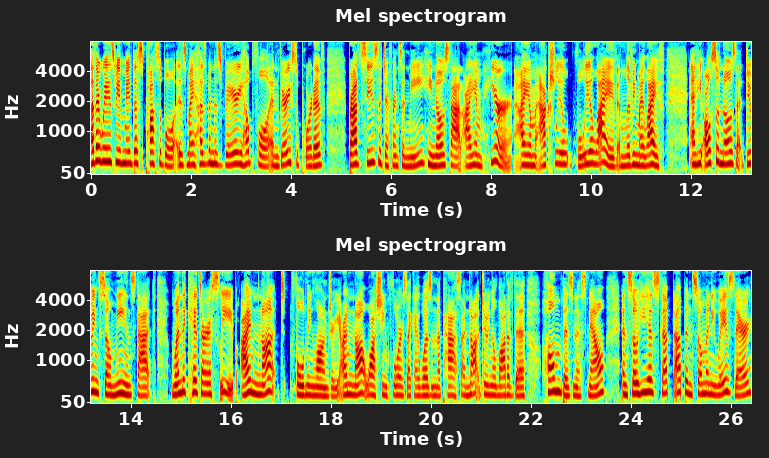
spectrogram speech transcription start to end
Other ways we've made this possible is my husband is very helpful and very supportive. Brad sees the difference in me. He knows that I am here. I am actually fully alive and living my life. And he also knows that doing so means that when the kids are asleep, I'm not folding laundry. I'm not washing floors like I was in the past. I'm not doing a lot of the home business now. And so he has stepped up in so many ways there.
